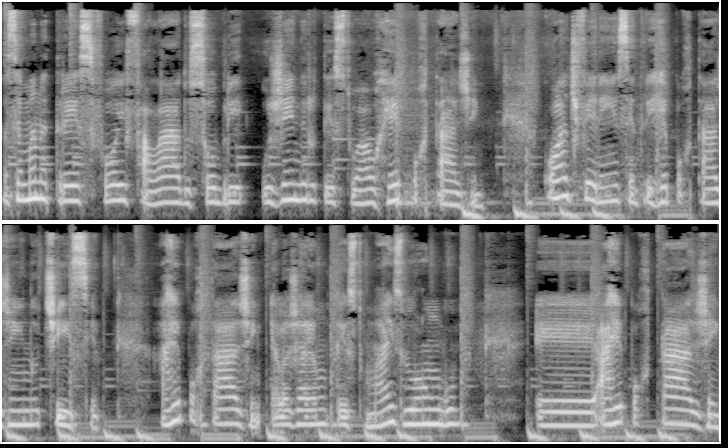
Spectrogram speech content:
Na semana 3 foi falado sobre o gênero textual reportagem. Qual a diferença entre reportagem e notícia? A reportagem ela já é um texto mais longo. É, a reportagem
